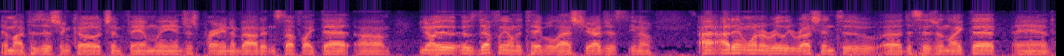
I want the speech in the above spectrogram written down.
and my position coach and family and just praying about it and stuff like that. Um, you know, it, it was definitely on the table last year. I just, you know, I, I didn't want to really rush into a decision like that, and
